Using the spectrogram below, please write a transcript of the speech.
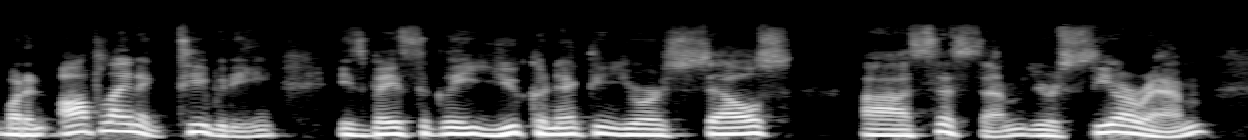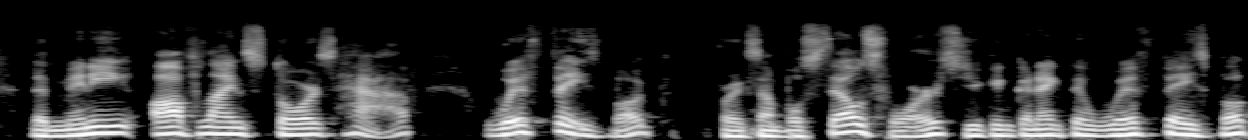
But an offline activity is basically you connecting your sales uh, system, your CRM, that many offline stores have with Facebook. For example, Salesforce, you can connect it with Facebook,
